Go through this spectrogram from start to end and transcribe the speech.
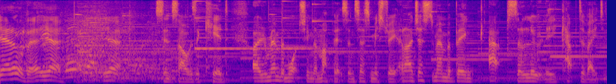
Yeah, a little bit, yeah. Yeah. Since I was a kid, I remember watching The Muppets and Sesame Street, and I just remember being absolutely captivated.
